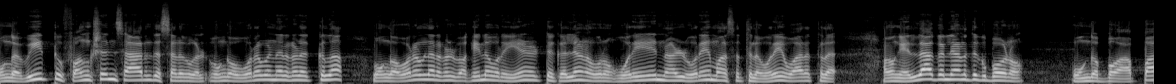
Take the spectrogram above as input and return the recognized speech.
உங்கள் வீட்டு ஃபங்க்ஷன் சார்ந்த செலவுகள் உங்கள் உறவினர்களுக்கெல்லாம் உங்கள் உறவினர்கள் வகையில் ஒரு ஏழு எட்டு கல்யாணம் வரும். ஒரே நாள் ஒரே மாதத்தில் ஒரே வாரத்தில். அவங்க எல்லா கல்யாணத்துக்கும் போகணும். உங்கள் அப்பா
